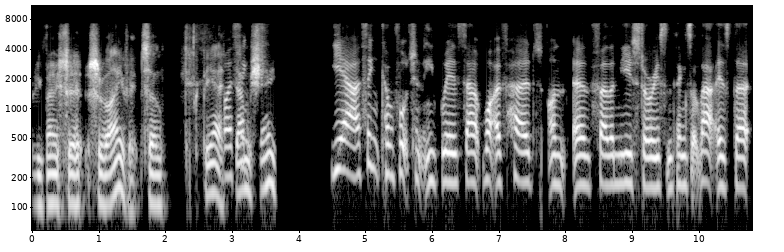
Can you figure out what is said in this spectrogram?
Uh, he managed to survive it. So, but yeah, Well, I damn think- shame. Yeah, I think unfortunately with uh, what I've heard on uh, further news stories and things like that is that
